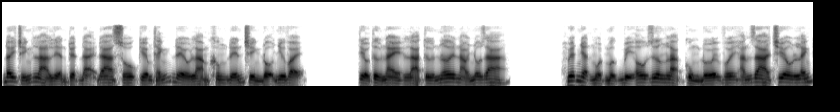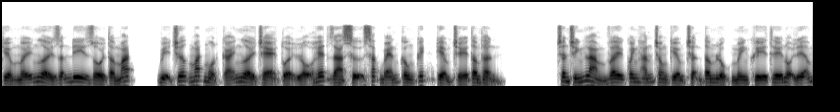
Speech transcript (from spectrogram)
đây chính là liền tuyệt đại đa số kiếm thánh đều làm không đến trình độ như vậy. Tiểu tử này là từ nơi nào nhô ra? Huyết nhận một mực bị âu dương lạc cùng đối với hắn ra chiêu lãnh kiếm mấy người dẫn đi rồi tầm mắt, bị trước mắt một cái người trẻ tuổi lộ hết ra sự sắc bén công kích kiềm chế tâm thần. Chân chính làm vây quanh hắn trong kiếm trận tâm lục minh khí thế nội liễm,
